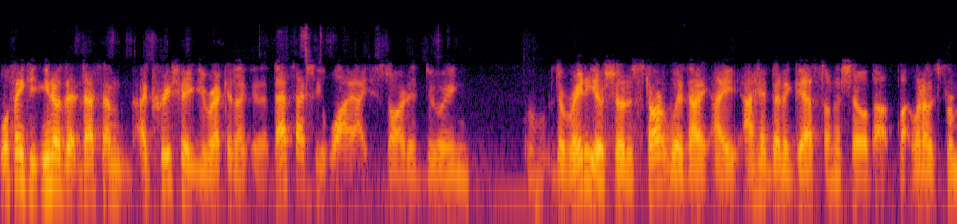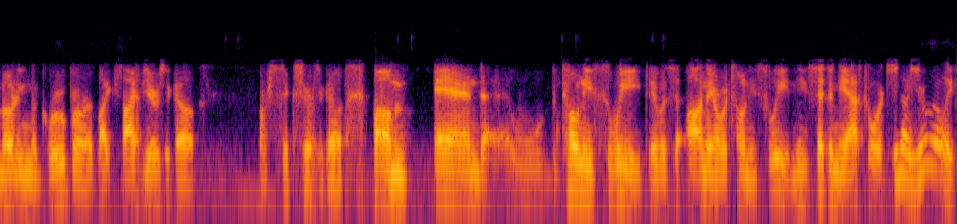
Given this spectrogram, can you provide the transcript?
well, thank you. You know that that's um, I appreciate you recognizing that. That's actually why I started doing the radio show to start with. I I, I had been a guest on the show about when I was promoting MacGruber like five years ago or six years ago. Um, and uh, Tony Sweet, it was on air with Tony Sweet, and he said to me afterwards, you know, you're really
